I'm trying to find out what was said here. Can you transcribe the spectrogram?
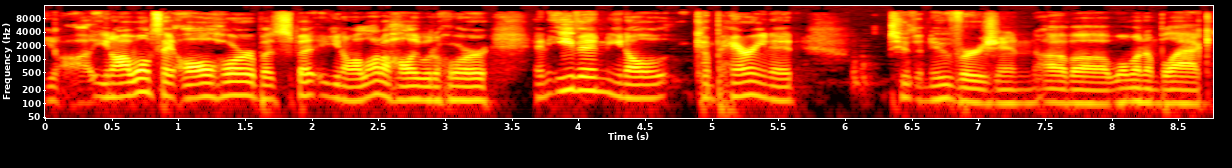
you know, I won't say all horror, but you know, a lot of Hollywood horror, and even you know, comparing it to the new version of uh, Woman in Black,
